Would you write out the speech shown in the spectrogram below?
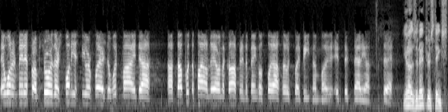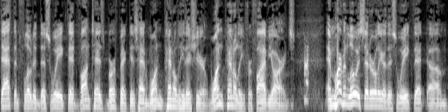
they won't admit it, but I'm sure there's plenty of Steeler players that wouldn't mind. Uh, uh, stop putting the final nail in the coffin in the Bengals playoff hopes by beating them uh, in Cincinnati on today. You know, there's an interesting stat that floated this week that Vontaze Burfict has had one penalty this year, one penalty for five yards. And Marvin Lewis said earlier this week that um,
